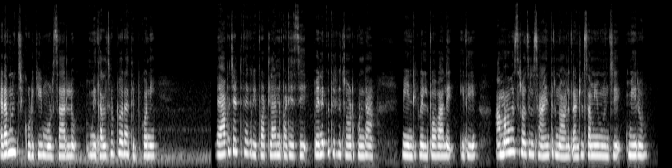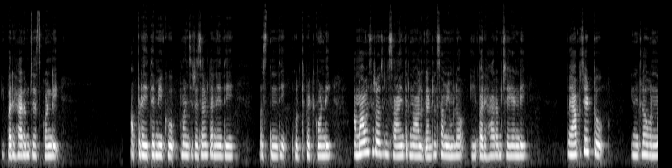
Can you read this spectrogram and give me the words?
ఎడమ నుంచి కుడికి మూడుసార్లు మీ తల చుట్టూరా తిప్పుకొని వేప చెట్టు దగ్గర ఈ పొట్లాన్ని పడేసి వెనక్కు తిరిగి చూడకుండా మీ ఇంటికి వెళ్ళిపోవాలి. ఇది అమావాస్య రోజున సాయంత్రం నాలుగు గంటల సమయం నుంచి మీరు ఈ పరిహారం చేసుకోండి. అప్పుడైతే మీకు మంచి రిజల్ట్ అనేది వస్తుంది. గుర్తుపెట్టుకోండి. అమావాస్య రోజున సాయంత్రం నాలుగు గంటల సమయంలో ఈ పరిహారం చేయండి. వేప చెట్టు ఇంట్లో ఉన్న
